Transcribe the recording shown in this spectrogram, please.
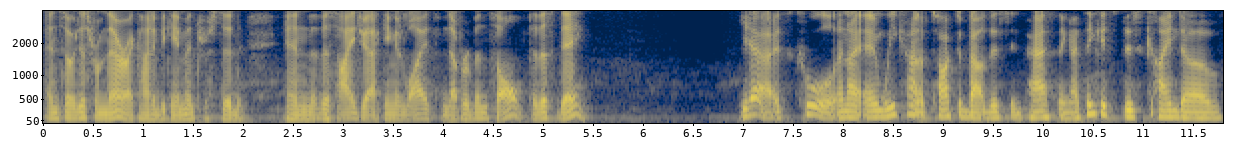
And so just from there, I kind of became interested in this hijacking and why it's never been solved to this day. Yeah, it's cool, and I and we kind of talked about this in passing. I think it's this kind of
